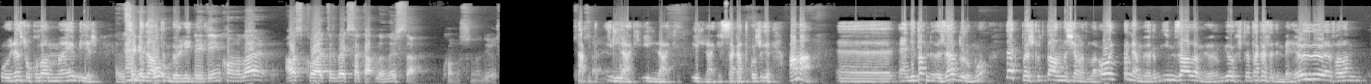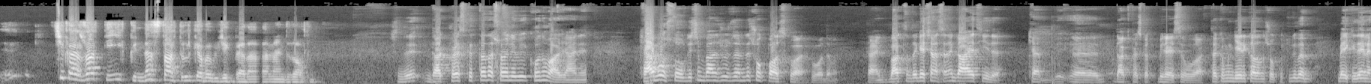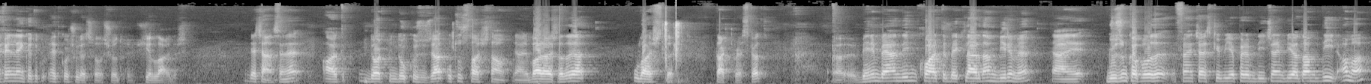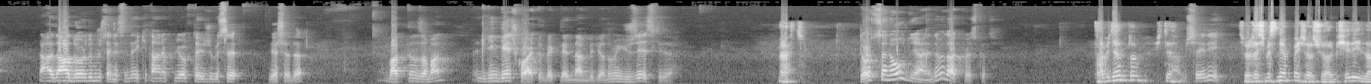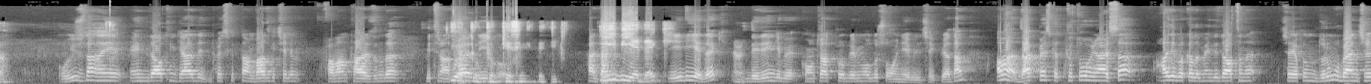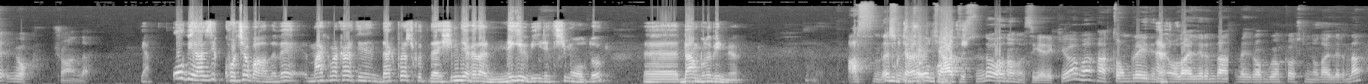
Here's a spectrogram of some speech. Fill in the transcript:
oyuna sokulamayabilir. Tabii Andy Dalton böyle değil. dediğin konular az quarterback sakatlanırsa konusunu diyorsun. Tabii tabii, yani. illaki illaki illaki sakatlık olacak. Ama e, Andy Dalton'ın özel durumu Dak Prescott'la anlaşamadılar. Oynamıyorum, imzalamıyorum. Yok işte takas edin beni. Öyle falan. E, çıkar zat diye ilk günden starterlık yapabilecek bir adam Andy Dalton. Şimdi Dak Prescott'ta da şöyle bir konu var yani. Cowboys'ta olduğu için bence üzerinde çok baskı var bu adamın. Yani baktığında geçen sene gayet iyiydi. E, Prescott bireysel olarak. Takımın geri kalanı çok kötüydü ve belki de NFL'in en kötü head coach'uyla çalışıyordu yıllardır. Geçen sene artık 4900 yard 30 touchdown yani barajda da ulaştı Dak Prescott. Ee, Benim beğendiğim quarterback'lerden biri mi? Yani gözüm kapalı franchise QB yaparım diyeceğim bir adam değil ama daha, daha dördüncü senesinde iki tane playoff tecrübesi yaşadı. Baktığın zaman ligin genç quarterback'lerinden biri. Adamın yüzü eskidi. Evet. 4 sene oldu yani değil mi Dak Prescott? Tabii canım tabii. İşte Yani bir şey değil. sözleşmesini yapmaya çalışıyorlar. Bir şey değil daha. O yüzden hani Andy Dalton geldi Prescott'tan vazgeçelim falan tarzında bir transfer Yok yok değil yok bu. kesinlikle değil. Ha, İyi bir yedek. İyi bir yedek. Evet. Dediğin gibi kontrat problemi olursa oynayabilecek bir adam. Ama Dak Prescott kötü oynarsa hadi bakalım Andy Dalton'ı şey yapalım durumu bence yok şu anda. Ya, o birazcık koça bağlı ve Mike McCarthy'nin Dak Prescott'la şimdiye kadar ne gibi bir iletişim oldu e, ben bunu bilmiyorum. Aslında şimdi Muhtemelen olmamıştır. kağıt üstünde olmaması gerekiyor ama ha Tom Brady'nin Evet. olaylarından ve Rob Gronkowski'nin olaylarından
